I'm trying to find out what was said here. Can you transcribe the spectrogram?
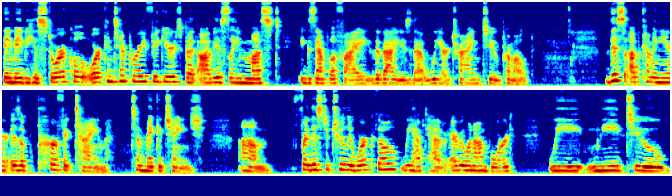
They may be historical or contemporary figures, but obviously must exemplify the values that we are trying to promote. This upcoming year is a perfect time to make a change. Um, for this to truly work, though, we have to have everyone on board we need to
